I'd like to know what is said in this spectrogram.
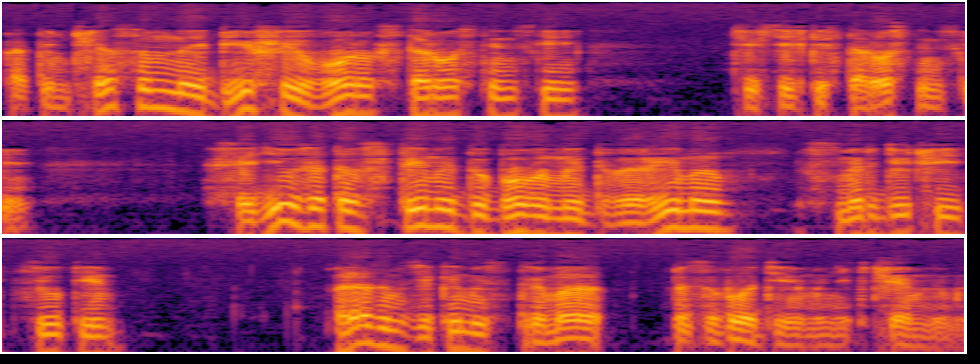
А тим часом найбільший ворог старостинський, чи ж тільки старостинський, сидів за товстими дубовими дверима в смердючій цюпі разом з якимись трьома злодіями нікчемними.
